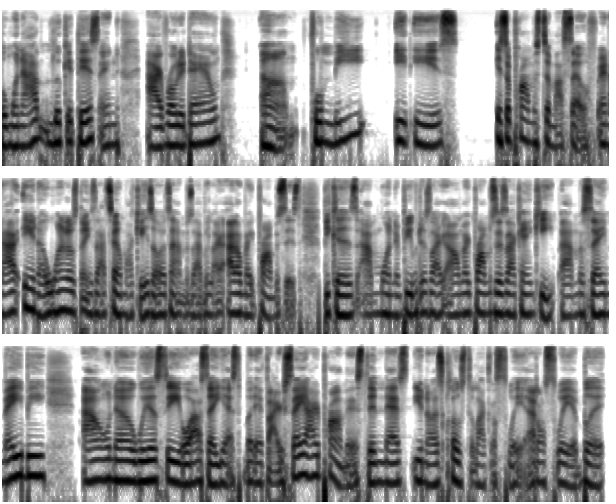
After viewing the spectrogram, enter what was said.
but when I look at this and I wrote it down, um, for me it is it's a promise to myself. And I, you know, one of those things I tell my kids all the time is I be like, I don't make promises because I'm one of the people that's like, I don't make promises I can't keep. I'm gonna say maybe, I don't know, we'll see, or I'll say yes. But if I say I promise, then that's you know, it's close to like a swear. I don't swear, but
